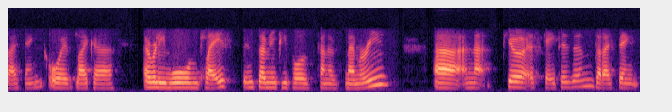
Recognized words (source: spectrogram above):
I think, always like a, a really warm place in so many people's kind of memories. Uh, and that pure escapism that I think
